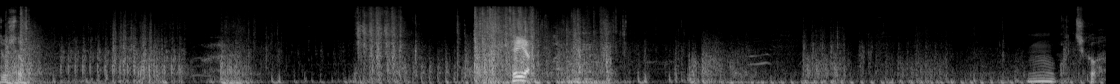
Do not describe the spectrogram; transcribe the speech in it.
移動した。ぞていや。うんこっちか。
